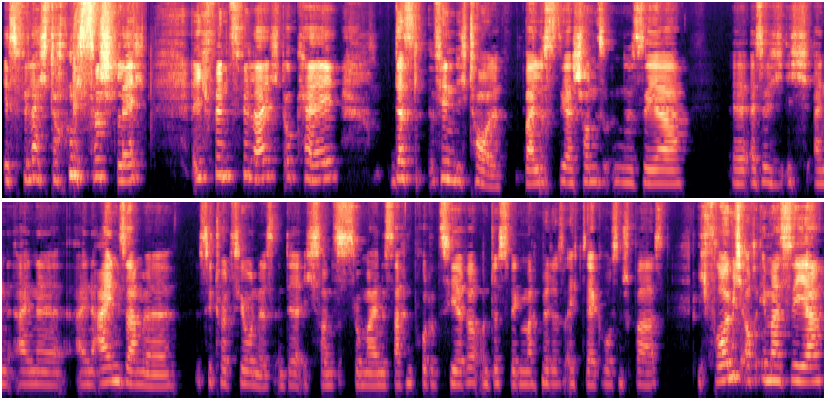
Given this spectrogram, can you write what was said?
ist vielleicht doch nicht so schlecht. Ich finde es vielleicht okay. Das finde ich toll, weil es ja schon eine sehr, äh, also ich, ich ein, eine, eine einsame Situation ist, in der ich sonst so meine Sachen produziere und deswegen macht mir das echt sehr großen Spaß. Ich freue mich auch immer sehr,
